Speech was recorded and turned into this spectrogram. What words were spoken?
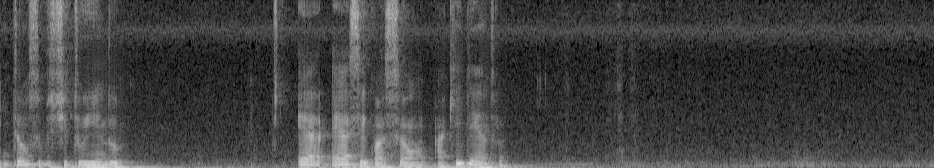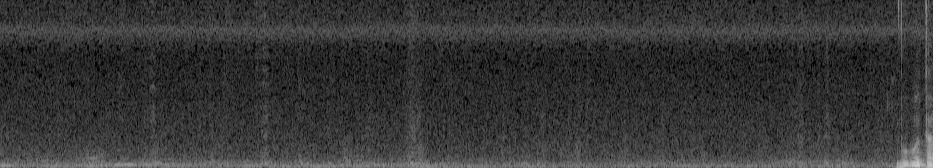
Então, substituindo essa equação aqui dentro, Vou botar a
